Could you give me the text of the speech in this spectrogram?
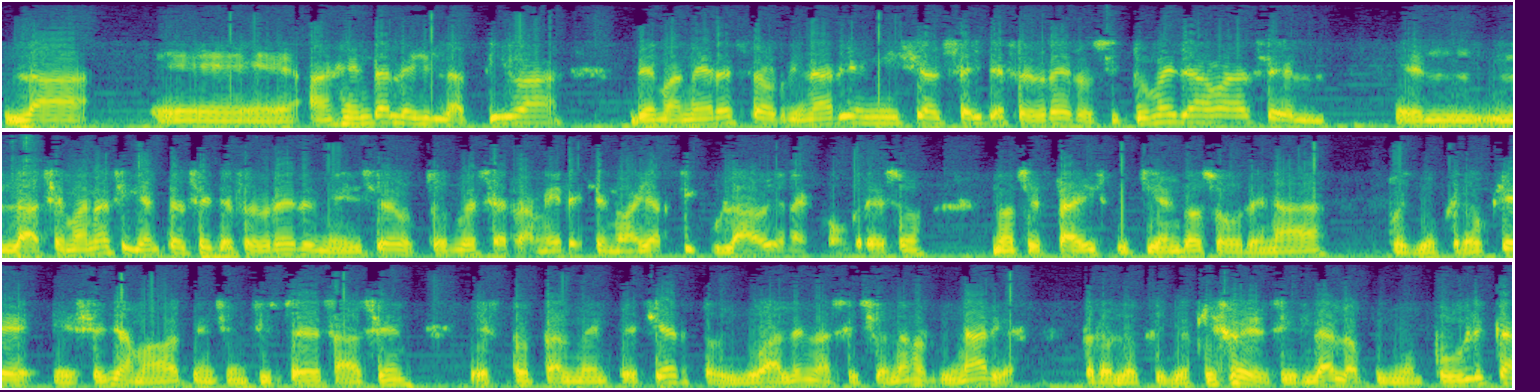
La eh, agenda legislativa de manera extraordinaria inicia el 6 de febrero. Si tú me llamas el, el- la semana siguiente, el 6 de febrero, me dice el doctor Becerra Ramírez que no hay articulado y en el Congreso no se está discutiendo sobre nada, pues yo creo que ese llamado de atención que ustedes hacen es totalmente cierto, igual en las sesiones ordinarias. Pero lo que yo quiero decirle a la opinión pública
